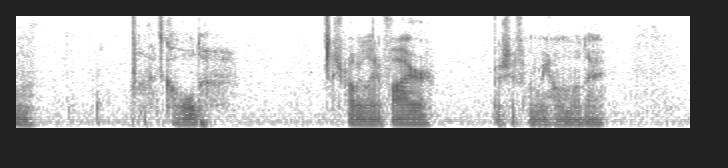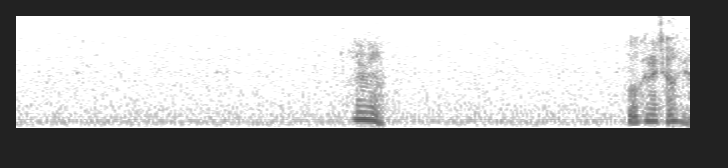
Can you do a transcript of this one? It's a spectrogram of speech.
Mm. It's cold Probably light a fire, especially if I'm gonna be home all day. I don't know. What can I tell you?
